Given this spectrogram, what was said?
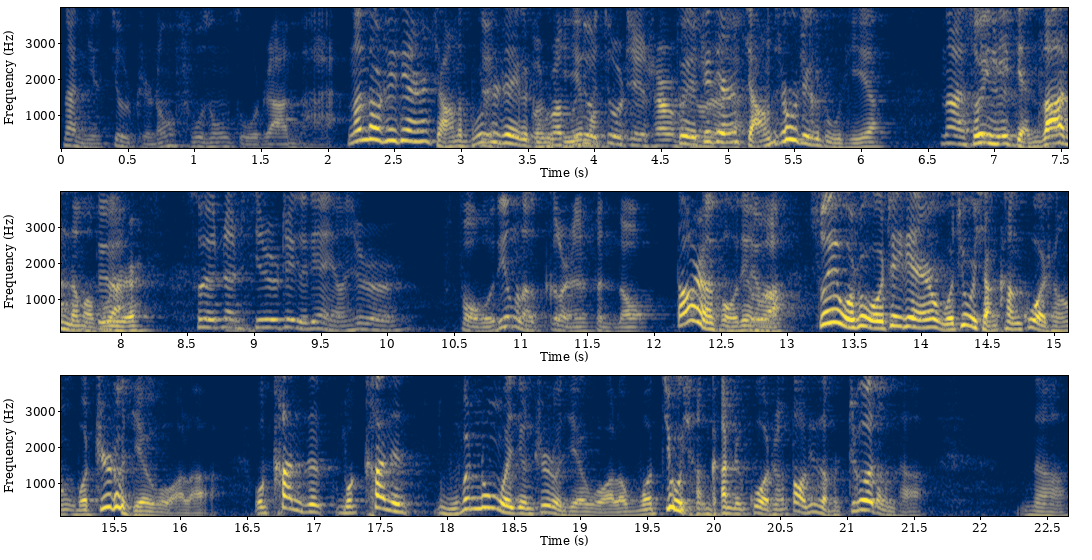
那你就只能服从组织安排。难道这电影讲的不是这个主题吗？就是这事儿吗？对，这电影讲的就是这个主题啊，那所以你点赞的嘛，不是？所以那其实这个电影就是否定了个人奋斗。当然否定了。所以我说我这电影我就是想看过程，我知道结果了。我看着我看见五分钟我已经知道结果了，我就想看这过程到底怎么折腾它。那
